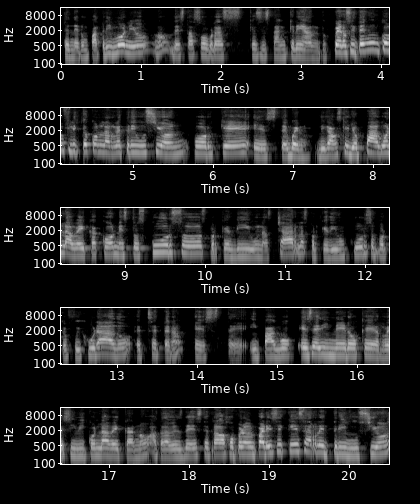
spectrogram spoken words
tener un patrimonio, ¿no? De estas obras que se están creando. Pero sí tengo un conflicto con la retribución porque, este, bueno, digamos que yo pago la beca con estos cursos, porque di unas charlas, porque di un curso, porque fui jurado, etcétera, este, y pago ese dinero que recibí con la beca, ¿no? A través de este trabajo. Pero me parece que esa retribución,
